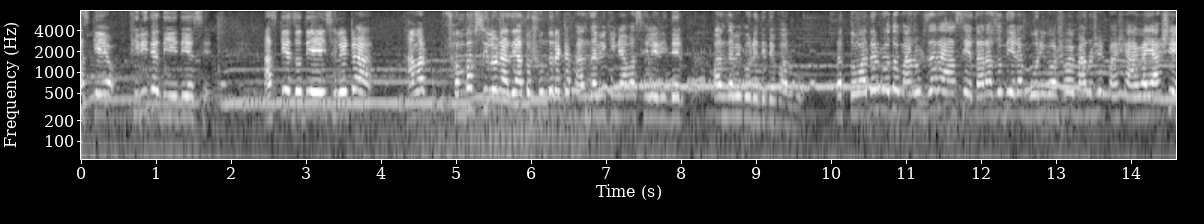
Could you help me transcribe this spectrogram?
আজকে ফ্রিতে দিয়ে দিয়েছে। আজকে যদি এই ছেলেটা আমার সম্ভব ছিল না যে এত সুন্দর একটা পাঞ্জাবি কিনে আমার ছেলের ঈদের পাঞ্জাবি করে দিতে পারব। তা তোমাদের মতো মানুষ যারা আছে তারা যদি এরকম গরিব অসহায় মানুষের পাশে আগায় আসে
